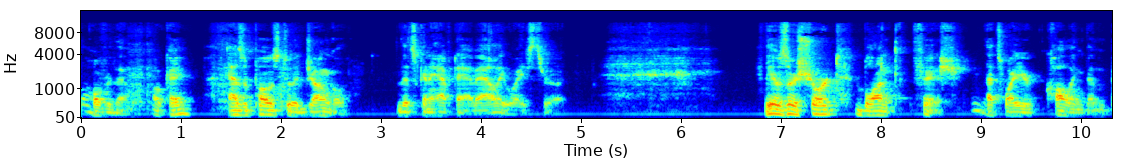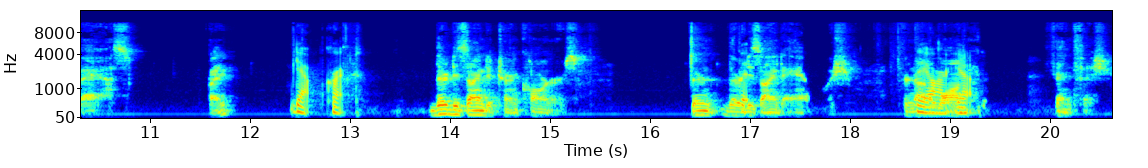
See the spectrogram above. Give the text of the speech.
over them, okay, as opposed to a jungle that's going to have to have alleyways through it. Those are short, blunt fish. That's why you're calling them bass, right? Yeah, correct. They're designed to turn corners. They're they're designed to They're not they are, a long, yeah. thin fish.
